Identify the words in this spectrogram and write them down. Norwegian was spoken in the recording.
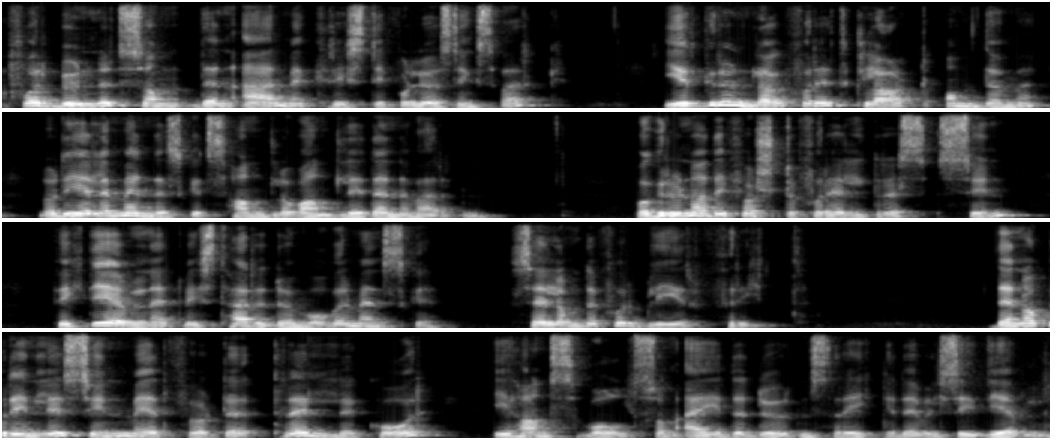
forbundet som den er med Kristi forløsningsverk, gir grunnlag for et klart omdømme når det gjelder menneskets handel og vandel i denne verden. På grunn av de første foreldres synd fikk djevelen et visst herredømme over mennesket, selv om det forblir fritt. Den opprinnelige synd medførte trellekår i hans vold som eide dødens rike, vil si djevelen.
